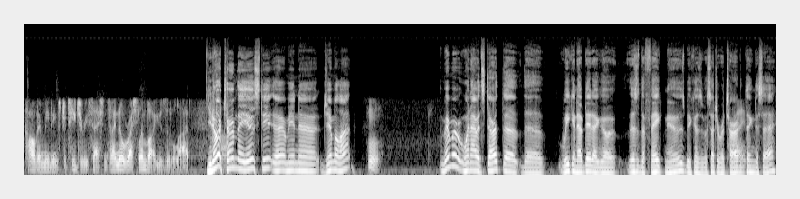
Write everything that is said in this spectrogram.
call their meetings strategery sessions. And I know Rush Limbaugh used it a lot. You know what term they use, Steve? Uh, I mean, uh, Jim, a lot. Hmm. Remember when I would start the the weekend update? I go, "This is the fake news" because it was such a retarded Right. thing to say.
